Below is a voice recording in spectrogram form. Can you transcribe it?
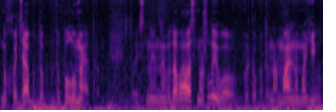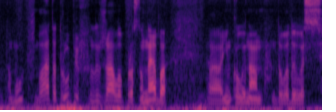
ну хоча б до, до полуметру. Тобто не, не видавалось можливо викопати нормальну могилу. Тому багато трупів лежало просто неба. Інколи нам доводилось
